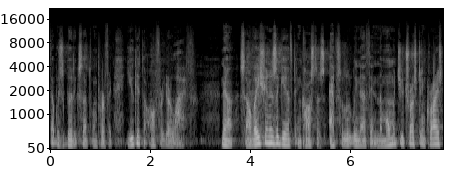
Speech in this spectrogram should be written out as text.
that was good, acceptable, and perfect. You get to offer your life. Now, salvation is a gift and costs us absolutely nothing. The moment you trust in Christ,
